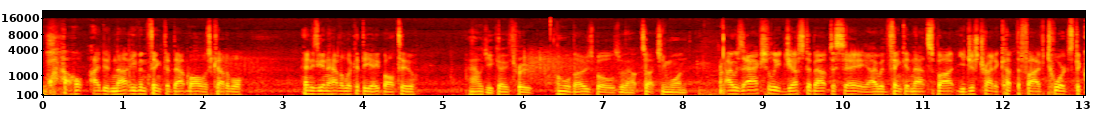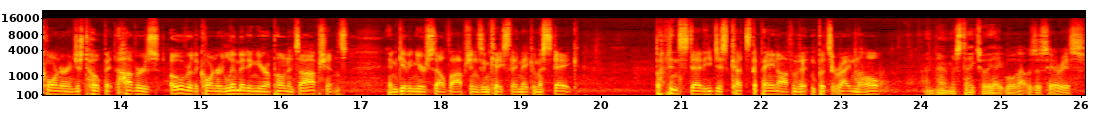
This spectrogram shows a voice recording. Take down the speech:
Wow, I did not even think that that ball was cuttable. And he's going to have a look at the eight ball, too. How do you go through all those balls without touching one? I was actually just about to say, I would think in that spot, you just try to cut the five towards the corner and just hope it hovers over the corner, limiting your opponent's options and giving yourself options in case they make a mistake. But instead, he just cuts the paint off of it and puts it right in the hole. And no mistakes with the eight ball. That was a serious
